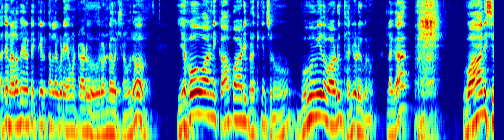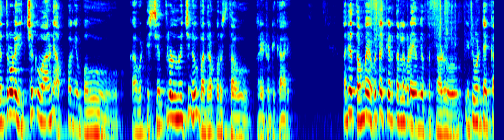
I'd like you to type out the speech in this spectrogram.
అదే నలభై ఒకటి కీర్తనలో కూడా ఏమంటాడు? రెండవ వచనములో యహోవాని కాపాడి బ్రతికించును భూమి మీద వాడు ధన్యుడగును. ఇట్లాగా వాని శత్రువుల ఇచ్చకు వారిని అప్పగింపవు. కాబట్టి శత్రువుల నుంచి నువ్వు భద్రపరుస్తావు అనేటువంటి కార్యం. అదే తొంభై ఒకటో కీర్తనలో కూడా ఏం చెప్తున్నాడు? ఇటువంటి యొక్క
